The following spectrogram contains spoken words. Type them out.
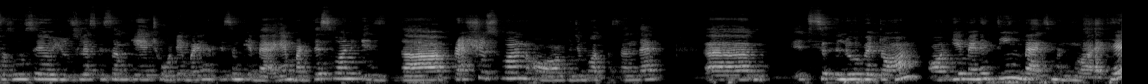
फजूल से और यूजलेस किस्म के, छोटे बड़े हर किस्म के बैग हैं but this one is the precious one और मुझे बहुत पसंद है। इट्स लूबेटॉन और ये मैंने तीन बैग्स मंगवाए थे।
